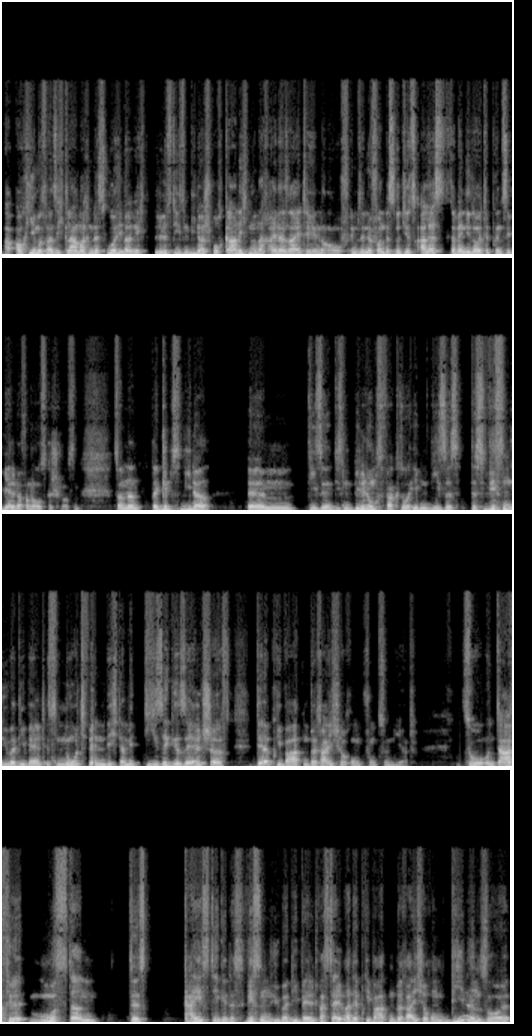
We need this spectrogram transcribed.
auch hier muss man sich klar machen, das Urheberrecht löst diesen Widerspruch gar nicht nur nach einer Seite hin auf, im Sinne von, das wird jetzt alles, da werden die Leute prinzipiell davon ausgeschlossen, sondern da gibt es wieder ähm, diese, diesen Bildungsfaktor, eben dieses, das Wissen über die Welt ist notwendig, damit diese Gesellschaft der privaten Bereicherung funktioniert. So, und dafür muss dann das Geistige, das Wissen über die Welt, was selber der privaten Bereicherung dienen soll,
